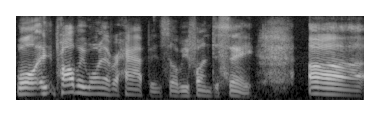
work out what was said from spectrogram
Well, it probably won't ever happen, so it'll be fun to say. Uh,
